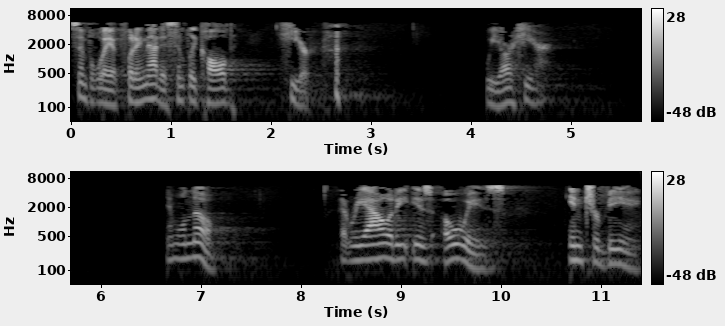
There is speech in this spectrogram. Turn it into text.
Simple way of putting that is simply called here. we are here. And we'll know that reality is always interbeing.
